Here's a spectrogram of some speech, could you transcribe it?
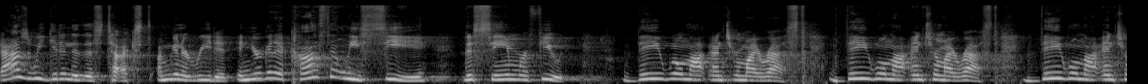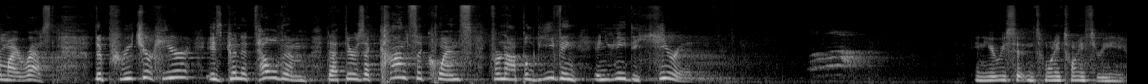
as we get into this text, I'm going to read it, and you're going to constantly see the same refute. They will not enter my rest. They will not enter my rest. They will not enter my rest. The preacher here is going to tell them that there's a consequence for not believing, and you need to hear it. And here we sit in 2023,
